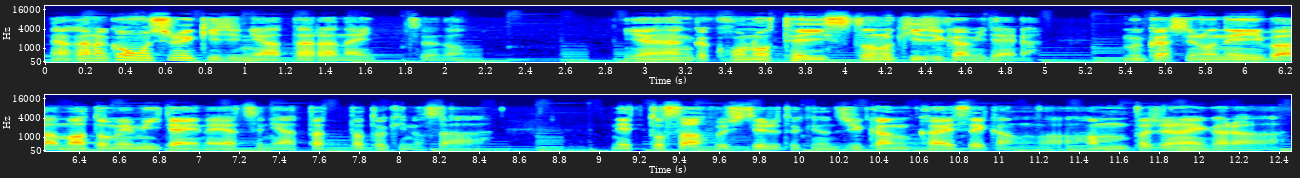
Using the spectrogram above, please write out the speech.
なかなか面白い記事に当たらないっつうの。いやなんかこのテイストの記事かみたいな。昔のネイバーまとめみたいなやつに当たった時のさネットサーフしてる時の時間返せ感は半端じゃないから。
